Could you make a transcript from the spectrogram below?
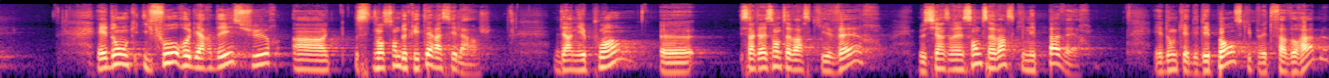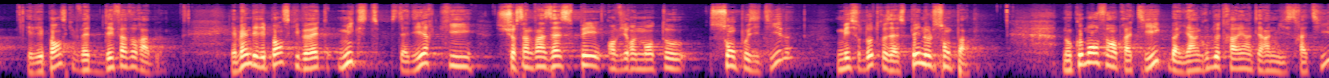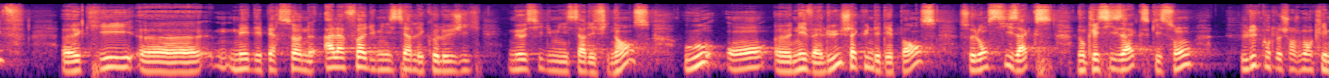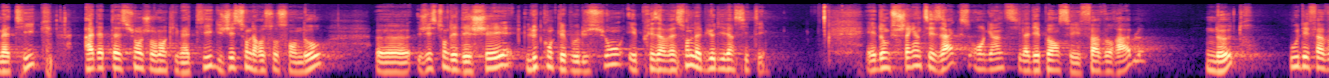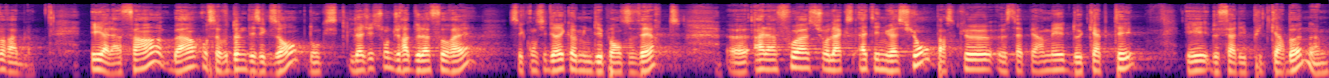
Et donc, il faut regarder sur un, ensemble de critères assez large. Dernier point, euh, c'est intéressant de savoir ce qui est vert, mais c'est intéressant de savoir ce qui n'est pas vert. Et donc il y a des dépenses qui peuvent être favorables et des dépenses qui peuvent être défavorables. Il y a même des dépenses qui peuvent être mixtes, c'est-à-dire qui, sur certains aspects environnementaux, sont positives, mais sur d'autres aspects ne le sont pas. Donc comment on fait en pratique? Ben, Il y a un groupe de travail interadministratif euh, qui euh, met des personnes à la fois du ministère de l'écologie, mais aussi du ministère des Finances, où on euh, évalue chacune des dépenses selon six axes. Donc les six axes qui sont lutte contre le changement climatique, adaptation au changement climatique, gestion de la ressource en eau, euh, gestion des déchets, lutte contre les pollutions et préservation de la biodiversité. Et donc sur chacun de ces axes, on regarde si la dépense est favorable, neutre ou défavorable. Et à la fin, ben, ça vous donne des exemples. Donc la gestion durable de la forêt, c'est considéré comme une dépense verte, euh, à la fois sur l'axe atténuation, parce que euh, ça permet de capter et de faire des puits de carbone.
